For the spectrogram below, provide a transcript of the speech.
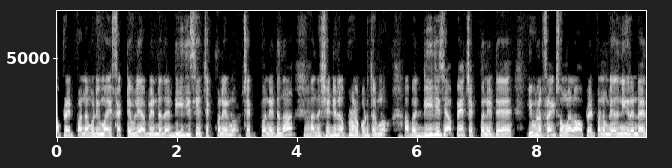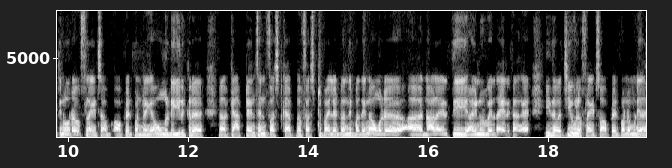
ஆப்ரேட் பண்ண முடியுமா? எஃபெக்டிவ்லி அப்படின்றத டிஜிசியை செக் பண்ணிருக்கணும். செக் பண்ணிட்டு தான். அந்த ஷெட்யூல் அப்ரூவல் கொடுத்துருக்கணும். அப்போ டிஜிசி அப்பயே செக் பண்ணிட்டு இவ்வளவு ஃபிளைட்ஸ் உங்களால ஆப்ரேட் பண்ண முடியாது. நீங்க ரெண்டாயிரத்தி நூறு ஃபிளைட்ஸ் ஆப்ரேட் பண்றீங்க. உங்கள்ட்ட இருக்கிற captains and first cap first pilot வந்து பாத்தீங்கன்னா உங்களோட அஹ், நாலாயிரத்தி ஐநூறு பேர் தான் இருக்காங்க. இதை வச்சு இவ்வளவு ஃபிளைட்ஸ் ஆப்ரேட் பண்ண முடியாது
